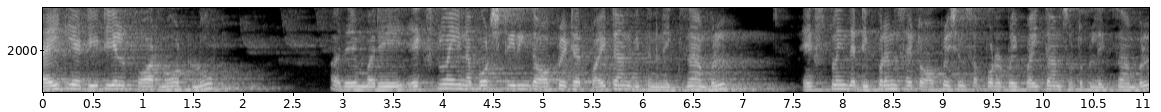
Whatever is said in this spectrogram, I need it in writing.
write a detail for note loop அதே மாதிரி explain about string the operator Python with an example explain the difference set operation supported by Python suitable example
